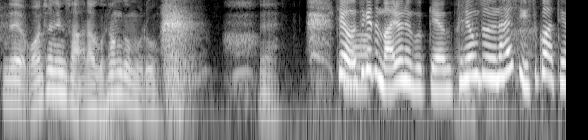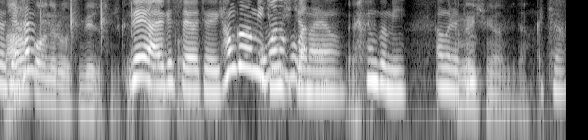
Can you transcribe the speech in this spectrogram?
근데 원천 징수 안 하고 현금으로. 네. 제가 야. 어떻게든 마련해 볼게요. 그 정도는 할 수 있을 것 같아요. 제가 한 만 원권으로 준비해 줬으면 좋겠어요. 네, 알겠어요. 저 현금이 5만 원 좋으시잖아요. 네. 현금이 아무래도 현금이 중요합니다. 그쵸.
